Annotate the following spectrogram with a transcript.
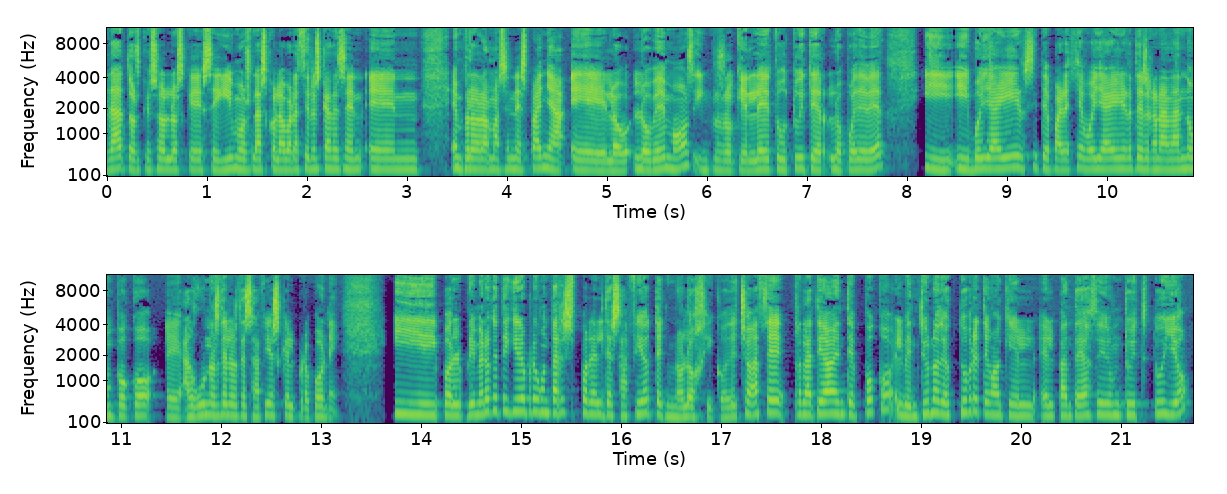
datos, que son los que seguimos, las colaboraciones que haces en, programas en España, eh, lo, vemos, incluso quien lee tu Twitter lo puede ver, y, voy a ir, si te parece, voy a ir desgranando un poco eh, algunos de los desafíos que él propone. Y por el primero que te quiero preguntar es por el desafío tecnológico. De hecho, hace relativamente relativamente poco, el 21 de octubre, tengo aquí el, el pantallazo de un tuit tuyo,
